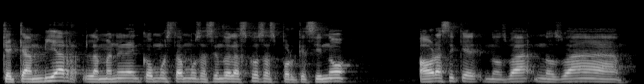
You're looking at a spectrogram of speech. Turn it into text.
que cambiar la manera en cómo estamos haciendo las cosas, porque si no, ahora sí que nos va, nos va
